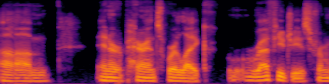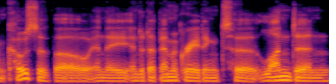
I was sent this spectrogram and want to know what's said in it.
Um, and her parents were like refugees from Kosovo and they ended up immigrating to London.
